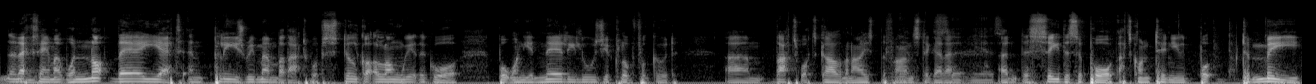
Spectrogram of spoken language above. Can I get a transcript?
the next time out. We're not there yet, and please remember that we've still got a long way to go. But when you nearly lose your club for good, um, that's what's galvanised the fans Yeah, together. And to see the support that's continued, but to me,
